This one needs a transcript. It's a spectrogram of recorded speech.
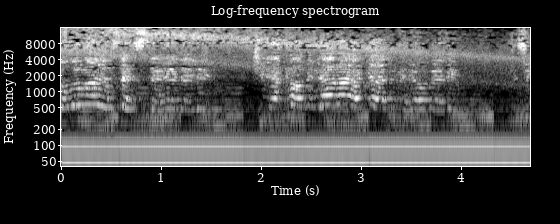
yolunayım seslenelim. Çile kabilere gelmiyor benim. Küçük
